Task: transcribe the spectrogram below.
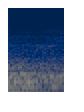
you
